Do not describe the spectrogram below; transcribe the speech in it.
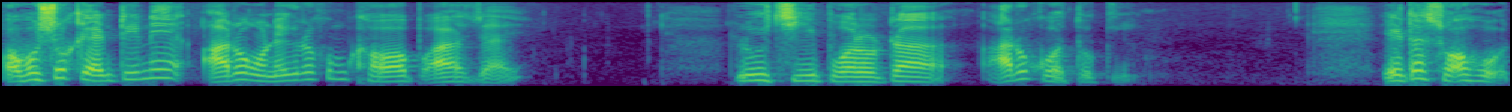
অবশ্য ক্যান্টিনে আরও অনেক রকম খাওয়া পাওয়া যায়। লুচি, পরোটা আরও কত কি। এটা শহর।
